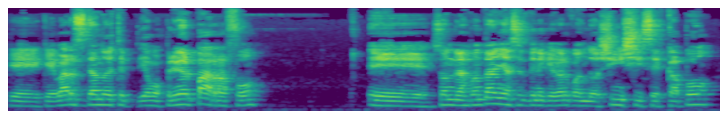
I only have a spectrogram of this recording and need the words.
que, va recitando este, digamos, primer párrafo, eh, son de las montañas, eso tiene que ver cuando Shinji se escapó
